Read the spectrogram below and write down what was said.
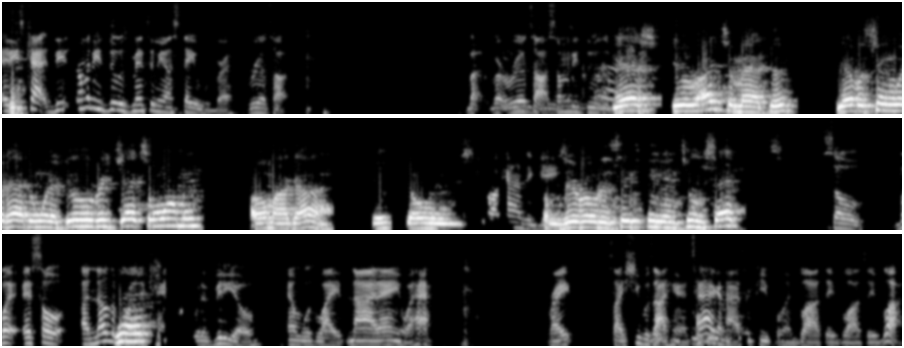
And these cat, these some of these dudes mentally unstable, bro. Real talk. But but real talk, some of these dudes. Are Yes, you're right, Samantha. You ever seen what happened when a dude rejects a woman? Oh my God. It goes all kinds of from zero to 60 in two seconds. So, but and so another Yeah. brother came up with a video and was like, "Nah, that ain't what happened." Right? It's like she was out here antagonizing people and blah, blah, blah, blah.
